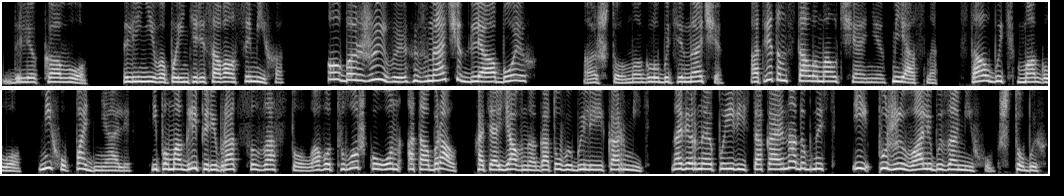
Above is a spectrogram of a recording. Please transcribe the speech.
«Для кого?» — лениво поинтересовался Миха. «Оба живы, значит, для обоих». «А что, могло быть иначе?» Ответом стало молчание. Ясно. Стал быть, могло. Миху подняли и помогли перебраться за стол, а вот ложку он отобрал, хотя явно готовы были и кормить. Наверное, появись такая надобность, и пожевали бы за Миху, чтоб их.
